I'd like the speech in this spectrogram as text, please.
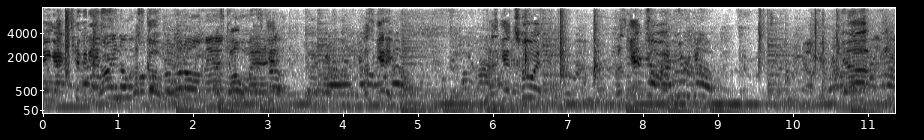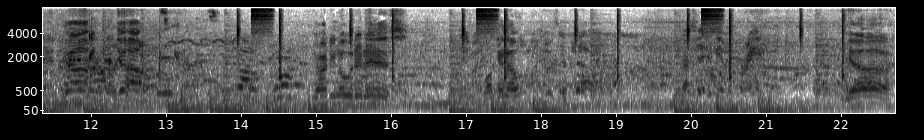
Gang activities. Let's go. Hold on, man. Let's go, man. Let's get it. Let's get to it. Let's get to it. Here we go. Yeah, yeah, yeah. You already know what it is. Walking out. That shit hit me in the brain. Yeah.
